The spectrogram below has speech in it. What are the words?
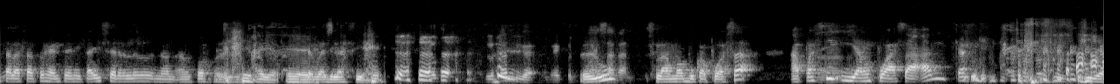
salah satu hand sanitizer lu non alkohol. Ayo, Iya. coba jelasin. Lu kan nggak ikut Lu? puasa kan? Selama buka puasa, apa sih Ah. yang puasaan kan gitu. Iya.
